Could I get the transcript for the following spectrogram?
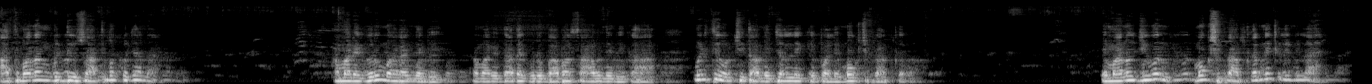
आत्मानंद बुद्धि उस आत्मा को जाना। हमारे गुरु महाराज ने भी, हमारे दादा गुरु बाबा साहब ने भी कहा, मृत्यु और चिता में जलने के पहले मोक्ष प्राप्त करो। ये मानव जीवन मोक्ष प्राप्त करने के लिए मिला है।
